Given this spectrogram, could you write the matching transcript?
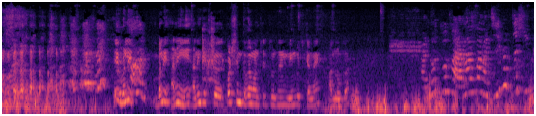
ए भली भली आणि आणि एक क्वेश्चन कसा म्हणशील तू निंगूच का नाही आणू का आणि तू खाना सांगायची तशी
